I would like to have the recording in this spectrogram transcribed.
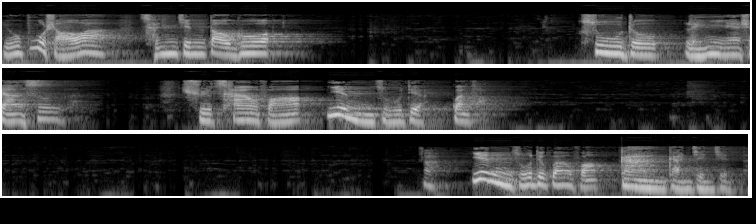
有不少啊，曾经到过苏州灵岩山寺去参访印度的官房啊，印祖的官房干干净净的，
